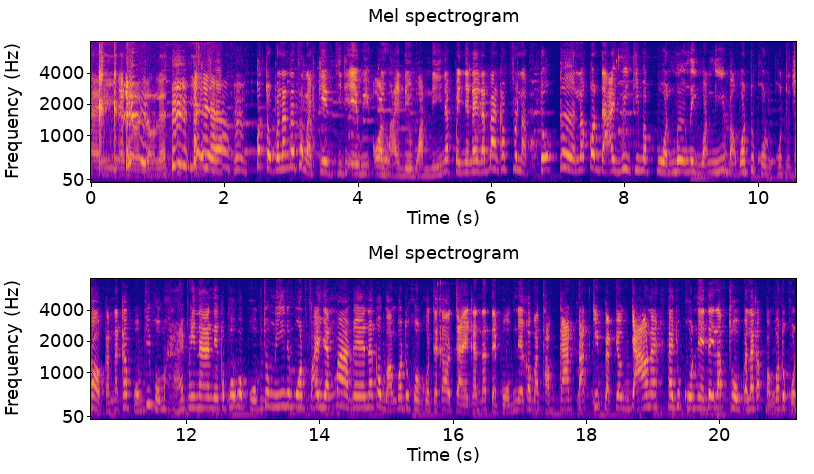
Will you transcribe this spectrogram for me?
ไอ้เหี้ยโดดลงเลย ไอ้เหี้ยก็จบไปแล้วนะสำหรับเกม GTA V ออนไลน์ในวันนี้นะ เป็นยังไงกันบ้างครับสำหรับโจ๊กเกอร์ แล้วก็ไดวิ่งที่มาป่วนเมืองในวันนี้หวังว่าทุกคนคงจะชอบกันนะครับ ผมที่ผมหายไปนานเนี่ยก็เพราะว่าผมช่วงนี้เนี่ยหมดไฟอย่างมากเลยนะ ก็หวังว่าทุกคนคงจะเข้าใจกันนะ แต่ผมเนี่ยก็มาทำการตัดคลิปแบบยาวๆนะ ให้ทุกคนเนี่ยได้รับชมกันแล้วครับหวังว่าทุกคน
